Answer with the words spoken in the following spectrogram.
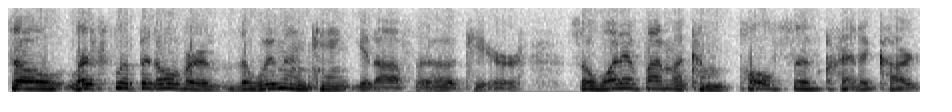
So let's flip it over. The women can't get off the hook here. So what if I'm a compulsive credit card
